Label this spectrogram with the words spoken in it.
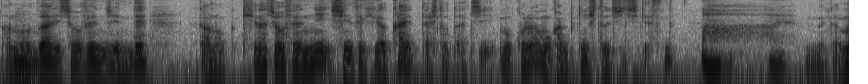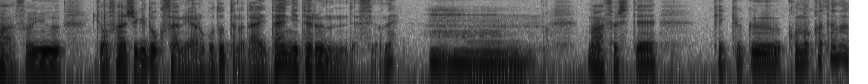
あの在日朝鮮人で、あの北朝鮮に親戚が帰った人たちもうこれはもう完璧に人質ですね。あはい、だからまあそういう共産主義独裁のやることっていうのは大体似てるんですよね。うんまあそして結局この方々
